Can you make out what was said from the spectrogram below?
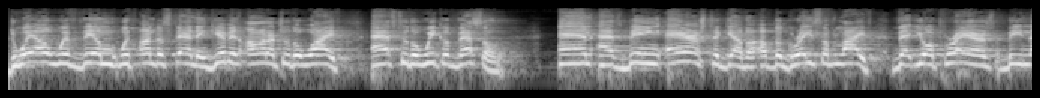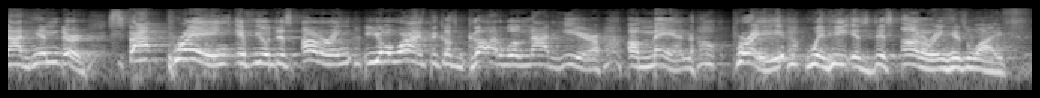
dwell with them with understanding, giving honor to the wife as to the weaker vessel and as being heirs together of the grace of life, that your prayers be not hindered. Stop praying if you're dishonoring your wife because God will not hear a man pray when he is dishonoring his wife.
